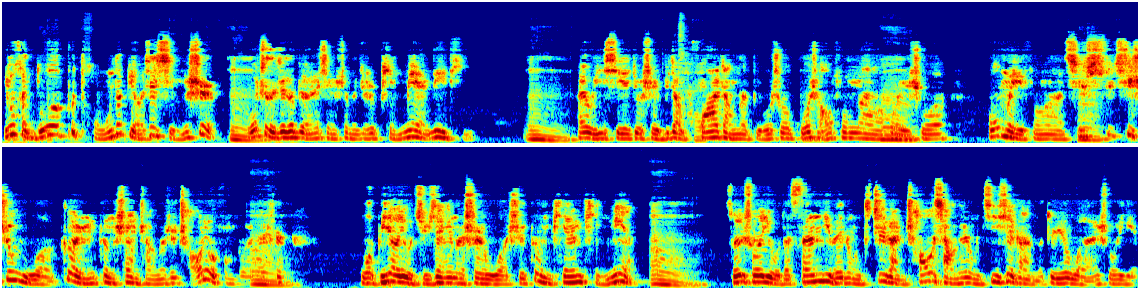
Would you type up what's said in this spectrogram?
有很多不同的表现形式。嗯，我指的这个表现形式呢，就是平面、立体，嗯，还有一些就是比较夸张的，比如说国潮风啊，或者说欧美风啊。其实，其实我个人更擅长的是潮流风格，但是我比较有局限性的是，我是更偏平面。嗯。所以说，有的三 D 的那种质感超强的那种机械感的，对于我来说也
